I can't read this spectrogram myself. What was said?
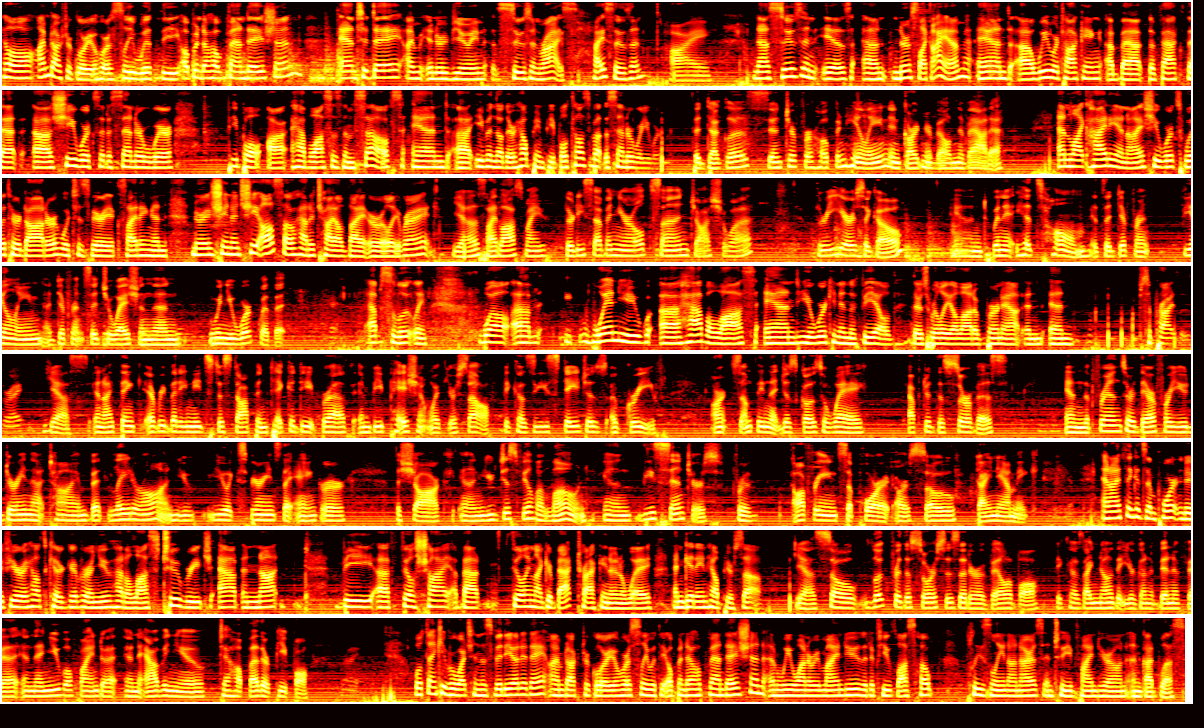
Hello, I'm Dr. Gloria Horsley with the Open to Hope Foundation, and today I'm interviewing Susan Rice. Hi, Susan. Hi. Now, Susan is a nurse like I am, and uh, we were talking about the fact that uh, she works at a center where people are, have losses themselves, and uh, even though they're helping people, tell us about the center where you work. The Douglas Center for Hope and Healing in Gardnerville, Nevada. And like Heidi and I, she works with her daughter, which is very exciting and nourishing. And she also had a child die early, right? Yes, I lost my 37 year old son, Joshua, three years ago. And when it hits home, it's a different feeling, a different situation than when you work with it. Absolutely. Well, um, when you uh, have a loss and you're working in the field, there's really a lot of burnout and, and surprises, right? Yes, and I think everybody needs to stop and take a deep breath and be patient with yourself because these stages of grief aren't something that just goes away after the service. And the friends are there for you during that time, but later on, you, you experience the anger, the shock, and you just feel alone. And these centers for offering support are so dynamic. And I think it's important if you're a healthcare giver and you've had a loss to reach out and not be uh, feel shy about feeling like you're backtracking in a way and getting help yourself. Yeah, so look for the sources that are available because I know that you're going to benefit, and then you will find a, an avenue to help other people. Well, thank you for watching this video today. I'm Dr. Gloria Horsley with the Open to Hope Foundation, and we want to remind you that if you've lost hope, please lean on ours until you find your own, and God bless.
